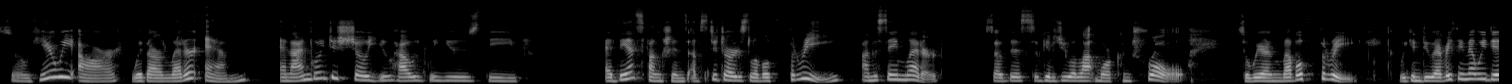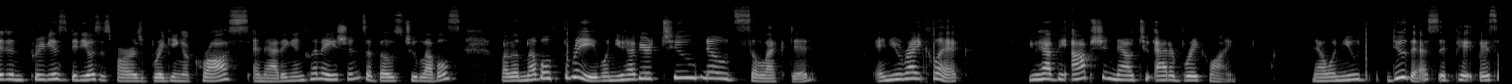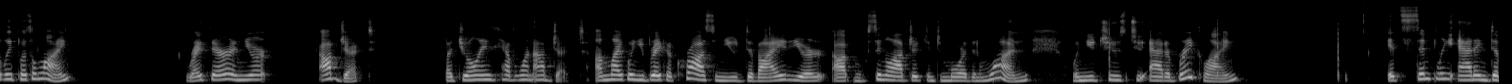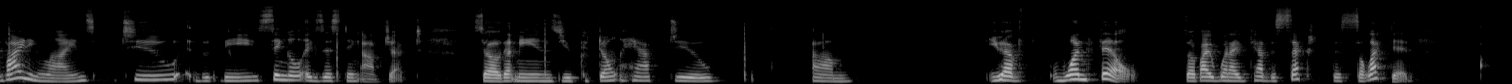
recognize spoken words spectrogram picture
So here we are with our letter M, and I'm going to show you how we use the advanced functions of Stitch Artist Level 3 on the same letter. So this gives you a lot more control. So we're in Level 3. We can do everything that we did in previous videos as far as breaking across and adding inclinations of those two levels. But in level three, when you have your two nodes selected and you right click, you have the option now to add a break line. Now when you do this, it basically puts a line right there in your object, but you only have one object. Unlike when you break across and you divide your single object into more than one, when you choose to add a break line, it's simply adding dividing lines to the single existing object. So that means you don't have to, um, you have one fill. So if I, when I have this, sec this selected,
